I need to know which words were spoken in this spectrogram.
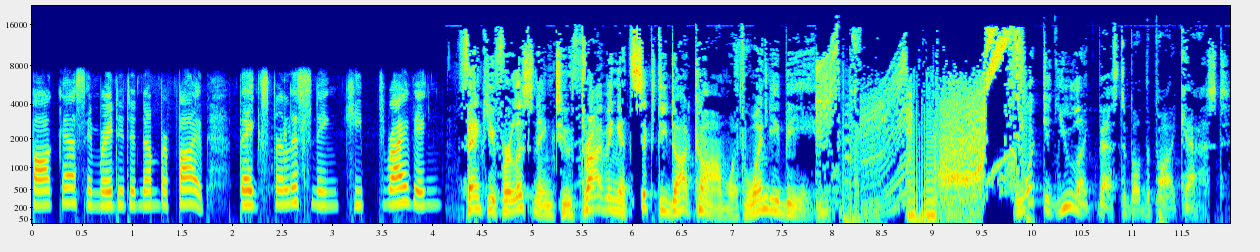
podcast, and rate it a number five. Thanks for listening. Keep thriving. Thank you for listening to ThrivingAt60.com with Wendy B. What did you like best about the podcast?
